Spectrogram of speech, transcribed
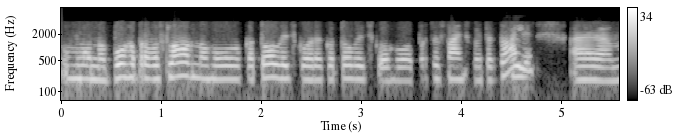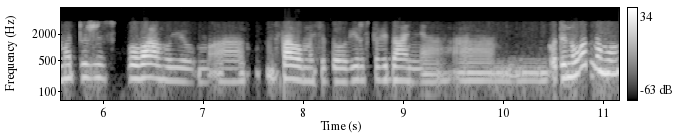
умовно Бога православного, католицького, греко-католицького, протестантського і так далі. Е, Ми дуже з повагою е, ставимося до віросповідання один одного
